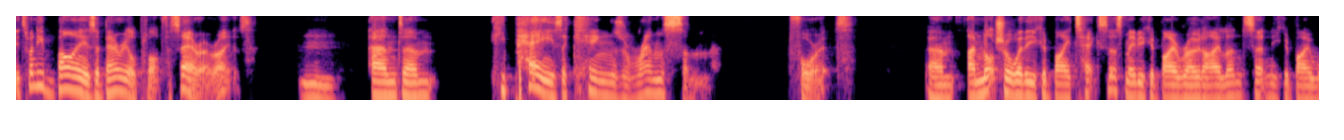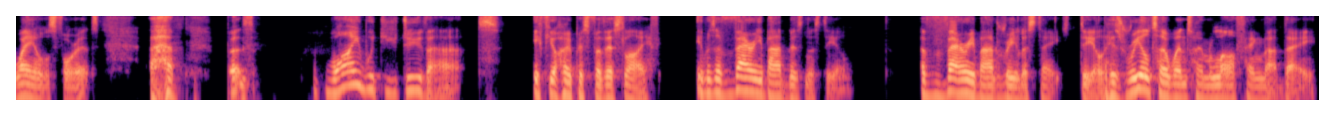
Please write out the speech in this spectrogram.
it's when he buys a burial plot for Sarah, right? Mm. And um, he pays a king's ransom for it. Um, I'm not sure whether you could buy Texas, maybe you could buy Rhode Island, certainly you could buy Wales for it. Um, but why would you do that if your hope is for this life? It was a very bad business deal, a very bad real estate deal. His realtor went home laughing that day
